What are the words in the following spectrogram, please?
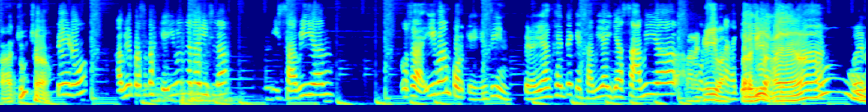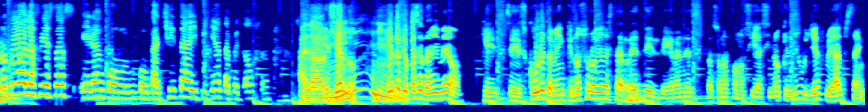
Ah, chucha. Pero había personas que iban a la isla y sabían, o sea, iban porque, en fin, pero había gente que sabía y ya sabía ¿Para qué iban? para qué Para aquí. iban. Ah, Porque no todas las fiestas eran con, con canchita y piñata pecausa. A la Es cierto. ¿Qué es lo que pasa también, Meo? Que se descubre también que no solo había esta red de, de grandes personas conocidas, sino que el mismo Jeffrey Epstein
